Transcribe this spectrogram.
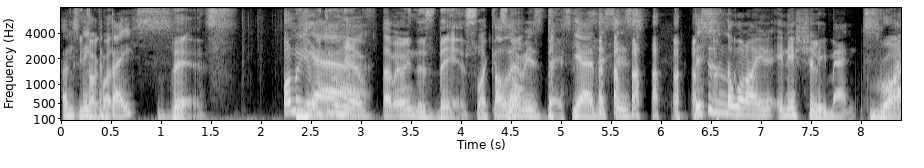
underneath the about base. This. Oh no, yeah, we do have. I mean, there's this. Like, it's Oh, there not, is this. Yeah, this is this isn't the one I initially meant. Right.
